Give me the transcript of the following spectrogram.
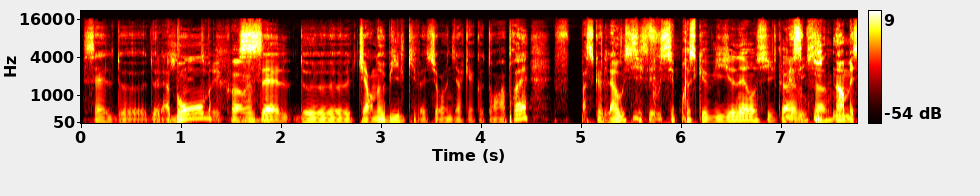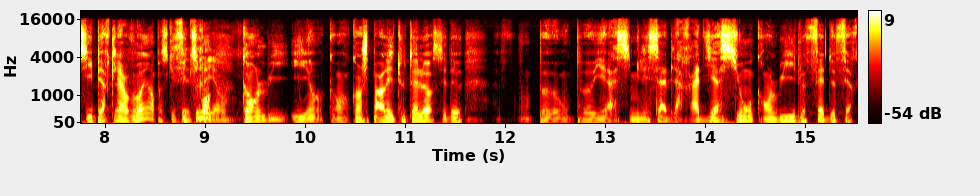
celle de, de la bombe, détruit, quoi, ouais. celle de Tchernobyl qui va survenir quelques temps après. Parce que là aussi, c'est fou, c'est presque visionnaire aussi quand mais même. Ça. non, mais c'est hyper clairvoyant parce C'est qu'effectivement, quand lui, il- quand, quand je parlais tout à l'heure, c'est de, on peut, on peut y assimiler ça à de la radiation. Quand lui, le fait de faire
